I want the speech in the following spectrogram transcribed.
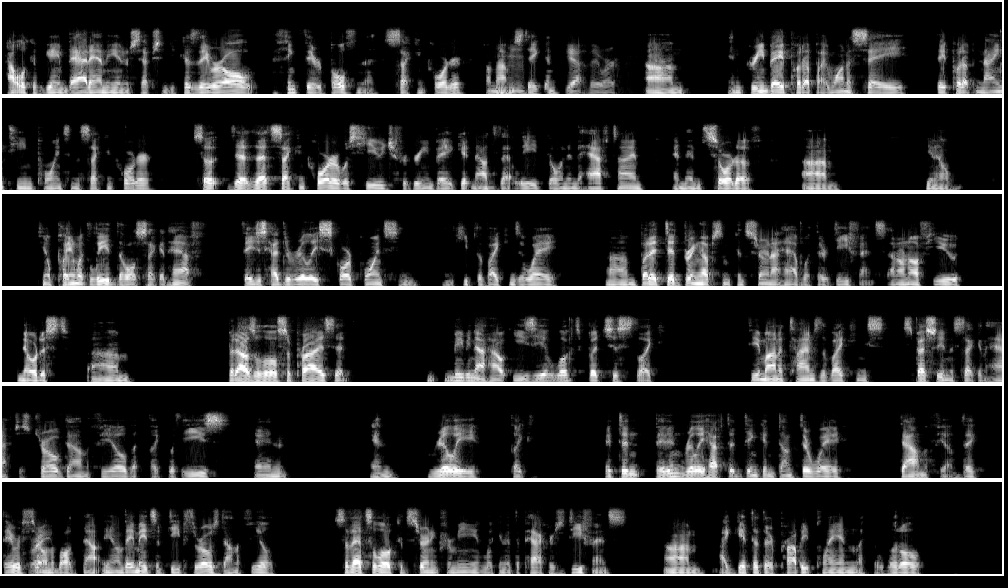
outlook of the game. That and the interception because they were all, I think they were both in the second quarter, if I'm not Mhm. mistaken. Yeah, they were. Um, and Green Bay put up, I want to say, they put up 19 points in the second quarter. So th- that second quarter was huge for Green Bay, getting out to that lead, going into halftime, and then sort of, um, you know, you know, playing with the lead the whole second half. They just had to really score points and, and keep the Vikings away. Um, but it did bring up some concern I have with their defense. I don't know if you noticed, um, but I was a little surprised at maybe not how easy it looked, but just like the amount of times the Vikings, especially in the second half, just drove down the field like with ease and and really like it didn't they didn't really have to dink and dunk their way down the field. They they were throwing Right. the ball down. You know, they made some deep throws down the field. So that's a little concerning for me looking at the Packers defense. Um, I get that they're probably playing like a little,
